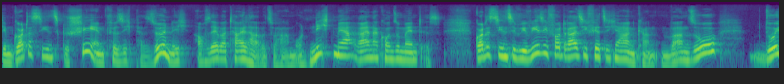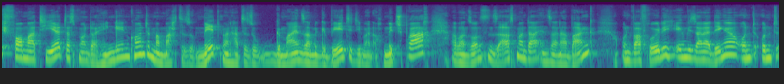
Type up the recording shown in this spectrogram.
dem Gottesdienstgeschehen für sich persönlich auch selber Teilhabe zu haben und nicht mehr reiner Konsument ist. Gottesdienste, wie wir sie vor 30, 40 Jahren kannten, waren so durchformatiert, dass man da hingehen konnte. Man machte so mit, man hatte so gemeinsame Gebete, die man auch mitsprach, aber ansonsten saß man da in seiner Bank und war fröhlich irgendwie seiner Dinge und, und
